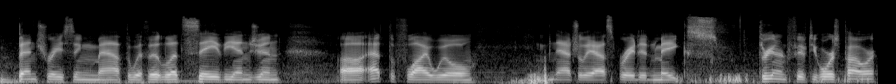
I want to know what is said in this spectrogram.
bench racing math with it, let's say the engine uh, at the flywheel naturally aspirated makes 350 horsepower.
